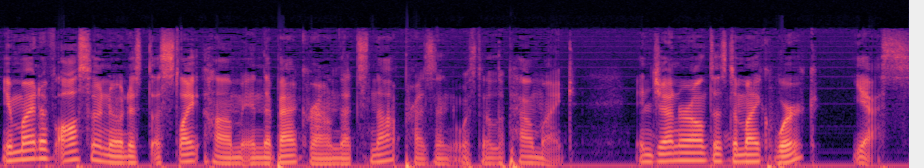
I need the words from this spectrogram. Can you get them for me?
You might have also noticed a slight hum in the background that's not present with the lapel mic. In general, does the mic work? Yes.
